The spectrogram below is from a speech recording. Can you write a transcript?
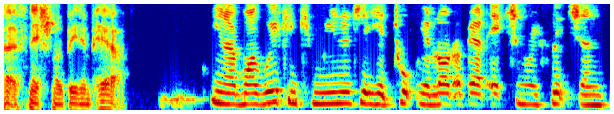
uh, if National had been in power. You know, my working community had taught me a lot about action reflection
